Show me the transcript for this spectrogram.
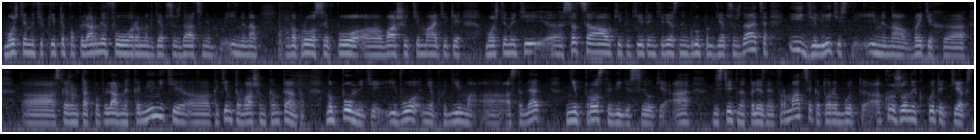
Можете найти какие-то популярные форумы, где обсуждаются именно вопросы по вашей тематике. Можете найти социалки, какие-то интересные группы, где обсуждается, и делитесь именно в этих, скажем так, популярных комьюнити каким-то вашим контентом. Но помните, его необходимо а, оставлять не просто в виде ссылки, а действительно полезной информации, которая будет окруженный какой-то текст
